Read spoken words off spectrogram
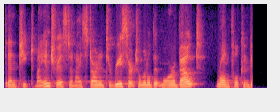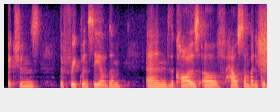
then piqued my interest, and I started to research a little bit more about wrongful convictions the frequency of them, and the cause of how somebody could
